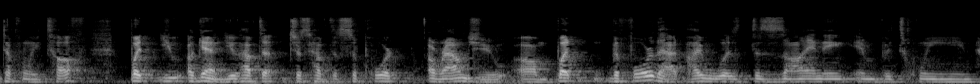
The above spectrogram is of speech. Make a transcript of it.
definitely tough. But you again, you have to just have the support around you. Um, but before that, I was designing in between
